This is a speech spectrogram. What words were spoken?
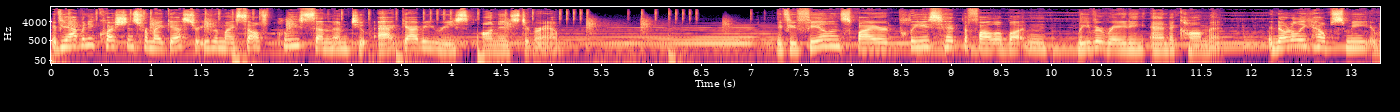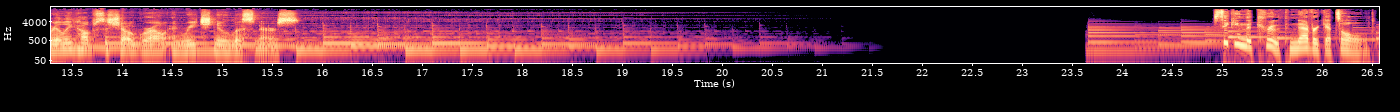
If you have any questions for my guests or even myself, please send them to at Gabby Reece on Instagram. If you feel inspired, please hit the follow button, leave a rating, and a comment. It not only helps me, it really helps the show grow and reach new listeners. Seeking the truth never gets old.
